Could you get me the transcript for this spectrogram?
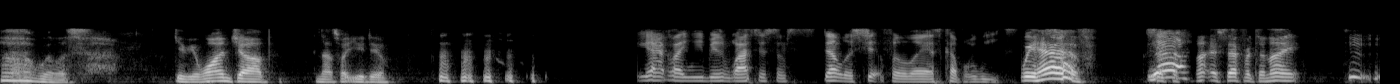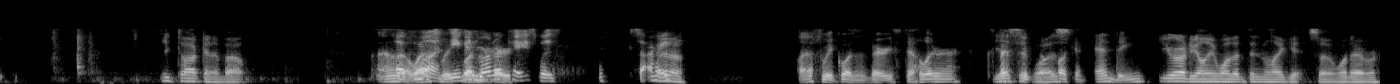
Oh, Willis. Give you one job, and that's what you do. You act like we've been watching some stellar shit for the last couple of weeks. We have. Except Yeah. For, tonight- except for tonight. What you talking about? I don't Oh, know. come last on, week Demon Murder very, Case was. Sorry. Yeah, last week wasn't very stellar. Yes, it was. The fucking ending. you are the only one that didn't like it, so whatever.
